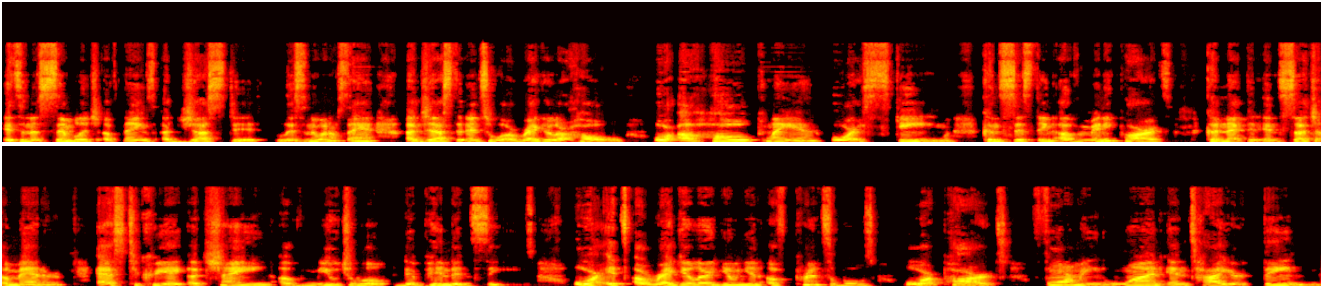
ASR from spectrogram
It's an assemblage of things adjusted, listen to what I'm saying, adjusted into a regular whole or a whole plan or scheme consisting of many parts connected in such a manner as to create a chain of mutual dependencies, or it's a regular union of principles or parts forming one entire thing.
